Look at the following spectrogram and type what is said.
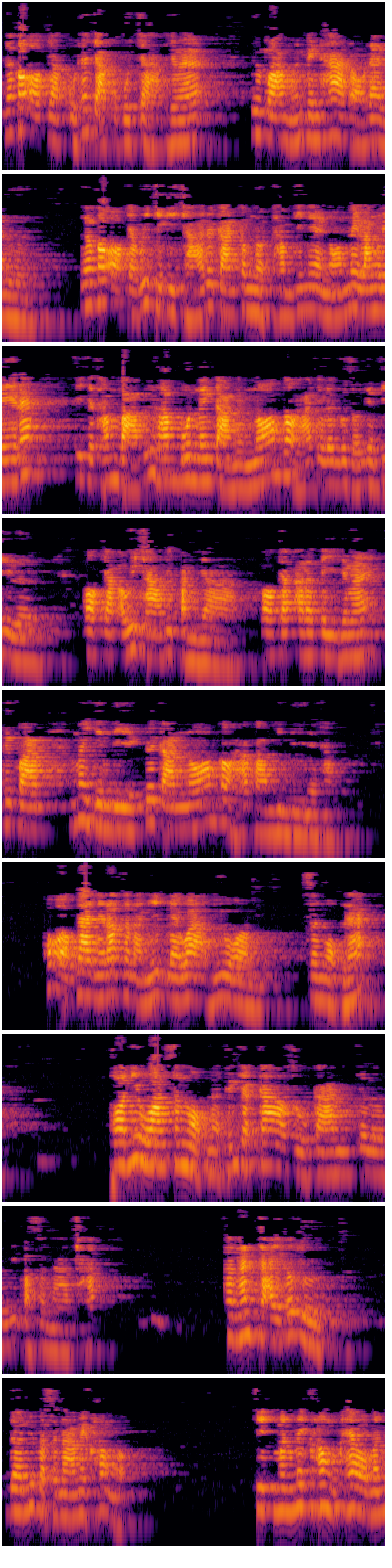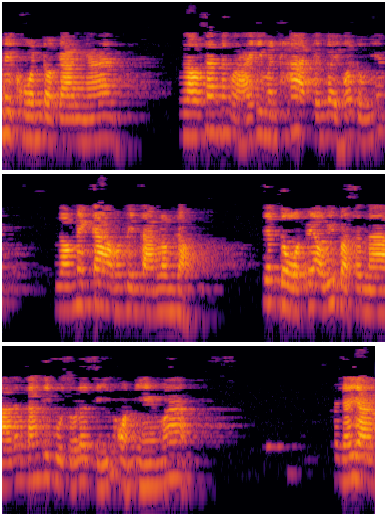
แล้วก็ออกจากอุทจักอุกุจักใช่ไหมด้วยความเหมือนเป็นธาตุออกได้เลย แล้วก็ออกจากวิจิกิจฉาด้วยการกำหนดธรรมที่แน่นอนไม่ลังเลแล้วที่จะทำบาปหรือทำบุญอะไรต่างๆเนี่ยน้อมก็หาเจริญกุศลเต็มที่เลย ออกจากอวิชชาด้วยปัญญา ออกจากอารติใช่ไหมคือความไม่ยินดีด้วยการน้อมก็หาความยินดีในธรรมพอออกได้ในลักษณะนี้แปลว่านิวรณ์สงบแล้วพอนิวรณ์สงบเนี่ยถึงจะก้าวสู่การเจริญวิปัสสนาชัดถ้างั้นใจก็อืดเดินวิปัสสนาไม่คล่องหรอกจิตมันไม่คล่องแคล่วมันไม่ควรต่อการงาน เราท่านทั้งหลายที่มันพลาดกันเลยเพราะตรงเนี้ย เราไม่ก้าวมันเป็นตามลำดับ จะโดดไปเอาวิปัสสนาทั้งทั้งที่กุศลศีลอ่อนแอมากเข้าใจยัง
